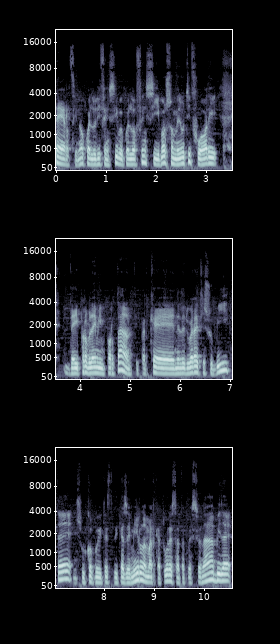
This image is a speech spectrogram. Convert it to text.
terzi, no? quello difensivo e quello offensivo, sono venuti fuori dei problemi importanti perché nelle due reti subite, sul colpo di testa di Casemiro, la marcatura è stata questionabile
